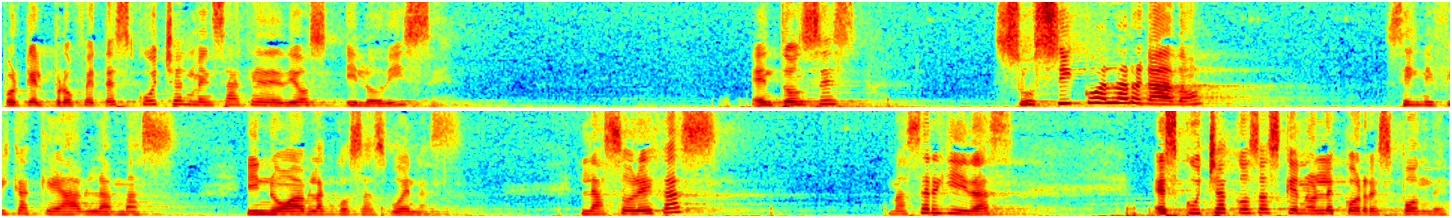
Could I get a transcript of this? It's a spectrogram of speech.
porque el profeta escucha el mensaje de Dios y lo dice. Entonces, su hocico alargado significa que habla más y no habla cosas buenas. Las orejas más erguidas escucha cosas que no le corresponden.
